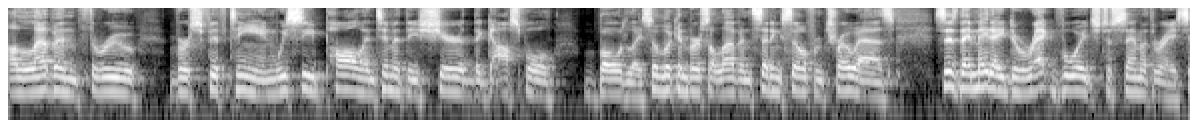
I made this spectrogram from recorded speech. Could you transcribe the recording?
11 through verse 15, we see Paul and Timothy shared the gospel boldly. So look in verse 11, setting sail from Troas says they made a direct voyage to Samothrace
